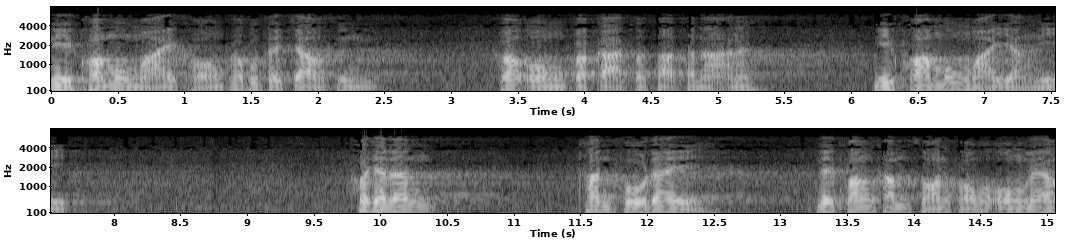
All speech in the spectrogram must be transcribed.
นี่ความมุ่งหมายของพระพุทธเจ้าซึ่งพระองค์ประกาศศาสนานะมีความมุ่งหมายอย่างนี้ เพราะฉะนั้นท่านผู้ใดได้ฟังคำสอนของพระองค์แล้ว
